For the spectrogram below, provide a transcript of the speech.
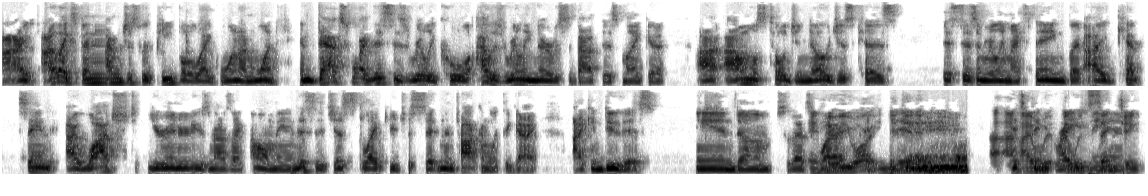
I I like spending time just with people like one on one, and that's why this is really cool. I was really nervous about this, Micah. I, I almost told you no just because this isn't really my thing, but I kept saying I watched your interviews and I was like, oh man, this is just like you're just sitting and talking with the guy. I can do this, and um, so that's and why here you are. you did it. I, I, great, I was man. sensing,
